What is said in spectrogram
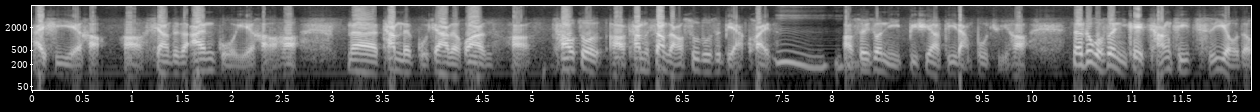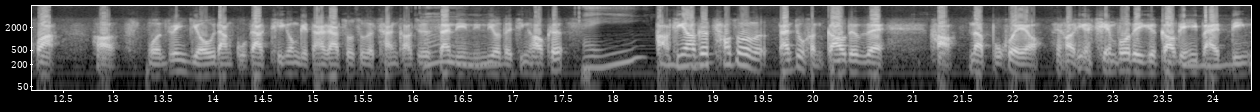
IC 也好，啊，像这个安国也好哈，那他们的股价的话，啊，操作啊，他们上涨速度是比较快的，嗯，啊，所以说你必须要低档布局哈。那如果说你可以长期持有的话，好，我这边有一档股票提供给大家做出个参考，就是三零零六的金豪科，哎，好，金豪科操作难度很高，对不对？好，那不会哦，好，因为前波的一个高点一百零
